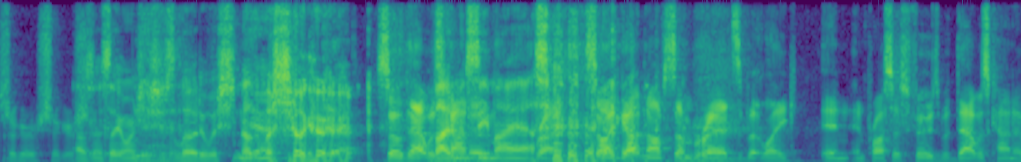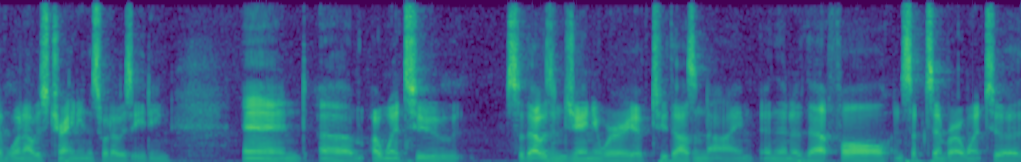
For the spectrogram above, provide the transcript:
sugar sugar I was going to say orange is just loaded with nothing Yeah. but sugar. Yeah. so that was Vitamin kind C my ass. right so i'd gotten off some breads but like and in processed foods but that was kind of when i was training that's what i was eating and um, i went to so that was in january of 2009 and then of that fall in september i went to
